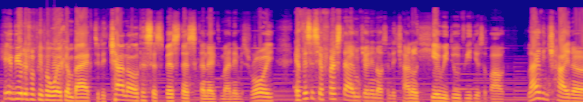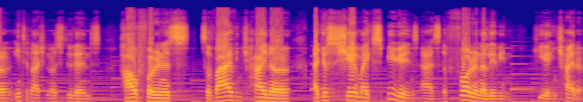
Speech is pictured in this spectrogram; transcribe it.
Hey beautiful people, welcome back to the channel. This is Business Connect. My name is Roy. If this is your first time joining us on the channel, here we do videos about life in China, international students, how foreigners survive in China. I just share my experience as a foreigner living here in China.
